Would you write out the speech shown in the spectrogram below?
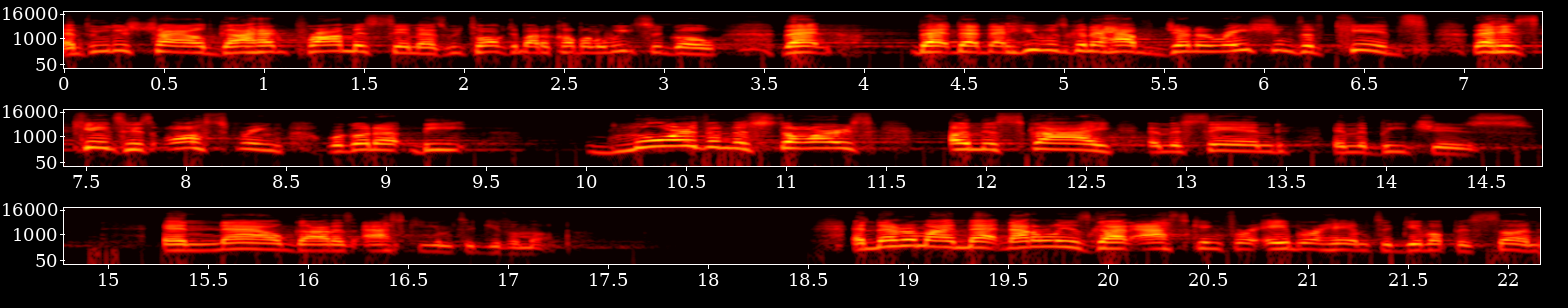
And through this child, God had promised him, as we talked about a couple of weeks ago, that that, that, that he was going to have generations of kids, that his kids, his offspring, were going to be more than the stars in the sky and the sand in the beaches. And now God is asking him to give him up. And never mind that, not only is God asking for Abraham to give up his son,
